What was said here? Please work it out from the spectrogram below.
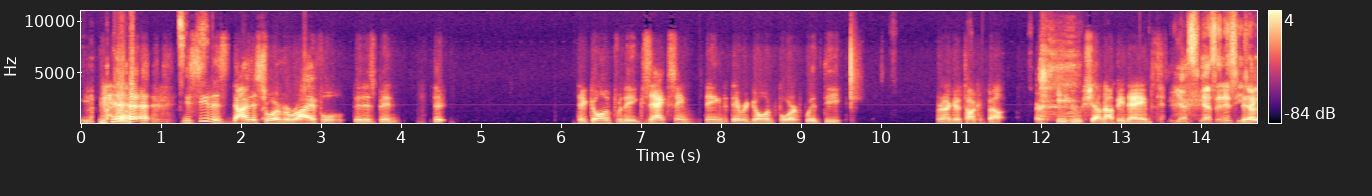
You, you see this dinosaur of a rifle that has been they're, they're going for the exact same thing that they were going for with the we're not going to talk about or he who shall not be named Yes, yes, it is he Yeah.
